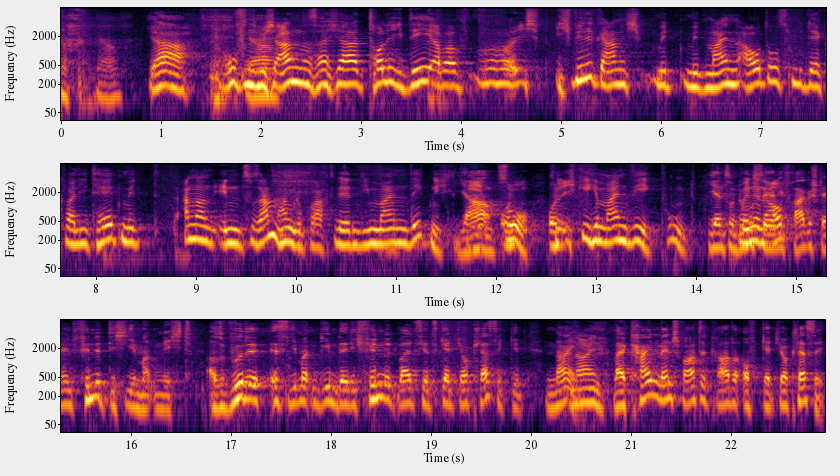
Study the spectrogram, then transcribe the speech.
Ach, ja. Ja, rufen Sie Ja. mich an, dann sage ich, ja, tolle Idee, aber ich, ich will gar nicht mit, mit meinen Autos, mit der Qualität, mit anderen in Zusammenhang gebracht werden, die meinen Weg nicht Ja, gehen. So, und- ich gehe hier meinen Weg, Punkt. Jens, und du Wenn musst dir ja die Frage stellen, findet dich jemand nicht? Also würde es jemanden geben, der dich findet, weil es jetzt Get Your Classic gibt? Nein. Nein. Weil kein Mensch wartet gerade auf Get Your Classic.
